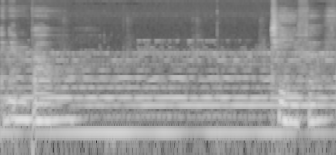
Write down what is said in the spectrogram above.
in den Bauch, tiefes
